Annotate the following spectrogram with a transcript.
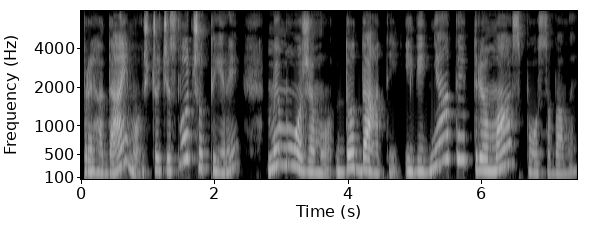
Пригадаємо, що число 4 ми можемо додати і відняти трьома способами.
